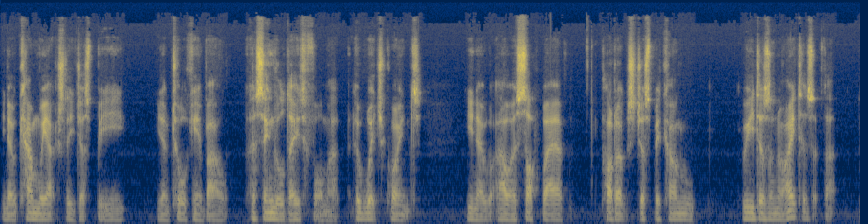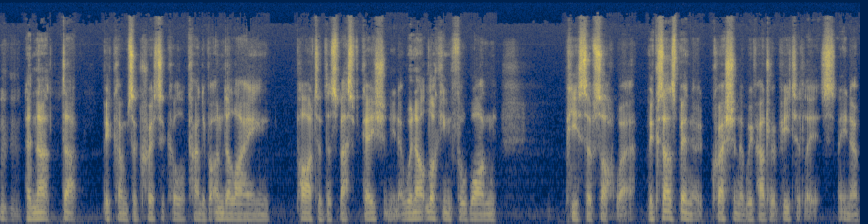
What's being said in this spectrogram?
you know can we actually just be you know talking about a single data format? At which point you know our software products just become readers and writers of that. Mhm. and that that becomes a critical kind of underlying part of the specification. You know we're not looking for one piece of software because that's been a question that we've had repeatedly. It's you know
